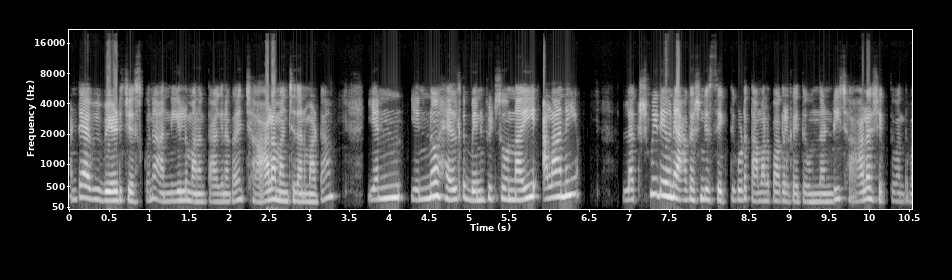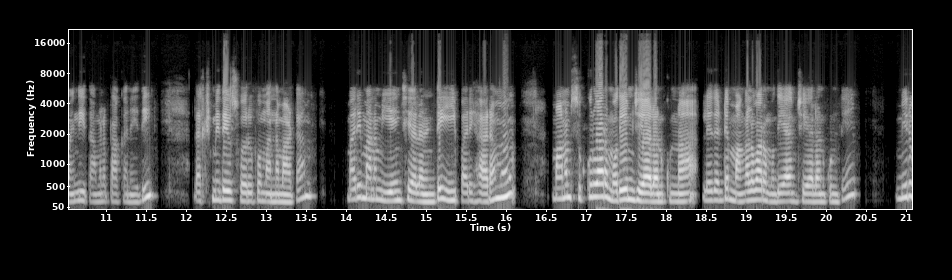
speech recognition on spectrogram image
అంటే అవి వేడి చేసుకొని ఆ నీళ్ళు మనం తాగినా కానీ చాలా మంచిదనమాట ఎన్ ఎన్నో హెల్త్ బెనిఫిట్స్ ఉన్నాయి. అలానే లక్ష్మీదేవిని ఆకర్షించే శక్తి కూడా తమలపాకులకైతే ఉందండి. చాలా శక్తివంతమైంది ఈ తమలపాకు అనేది. లక్ష్మీదేవి స్వరూపం అన్నమాట. మరి మనం ఏం చేయాలంటే ఈ పరిహారము మనం శుక్రవారం ఉదయం చేయాలనుకున్నా లేదంటే మంగళవారం ఉదయం చేయాలనుకుంటే మీరు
